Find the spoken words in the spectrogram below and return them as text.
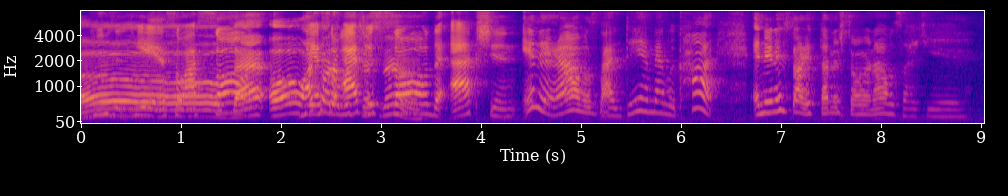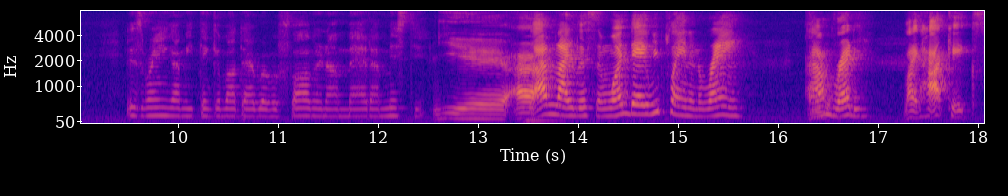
Oh, yeah, so I saw- that. Oh, I yeah, thought so it was I just just saw the action in it, and I was like, "Damn, that look hot." And then it started thunderstorming. and I was like, "Yeah, this rain got me thinking about that rubber flogger, and I'm mad I missed it." Yeah, I, I'm like, "Listen, one day we playing in the rain. I'm ready, like hotcakes."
